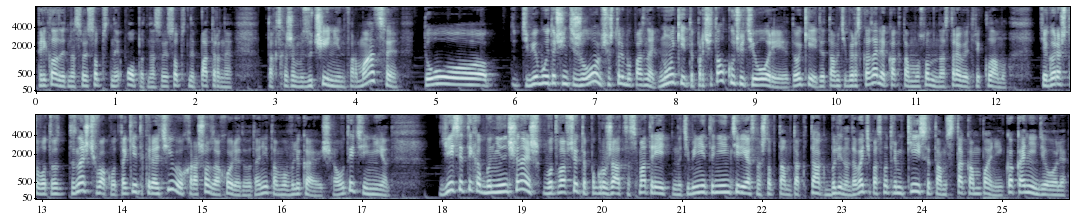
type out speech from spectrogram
перекладывать на свой собственный опыт, на свои собственные паттерны, так скажем, изучения информации, то тебе будет очень тяжело вообще что-либо познать. Ну окей, ты прочитал кучу теории, то окей, ты там тебе рассказали, как там условно настраивать рекламу. Тебе говорят, что вот ты знаешь, чувак, вот такие-то креативы хорошо заходят, вот они там вовлекающие, а вот эти нет. Если ты как бы не начинаешь вот во все это погружаться, смотреть, на тебе это не интересно, чтобы там так, так, блин, а давайте посмотрим кейсы там 100 компаний, как они делали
